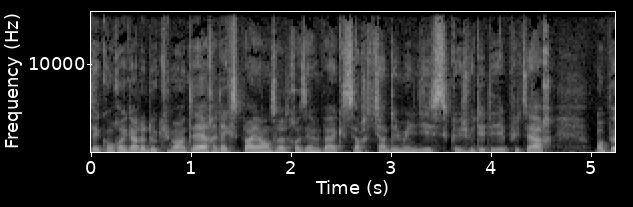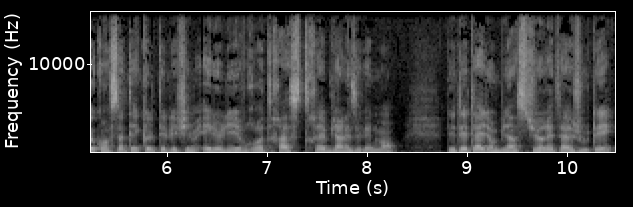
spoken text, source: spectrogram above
et qu'on regarde le documentaire L'expérience de la troisième vague sorti en 2010 que je vais détailler plus tard, on peut constater que le téléfilm et le livre retracent très bien les événements. Les détails ont bien sûr été ajoutés,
